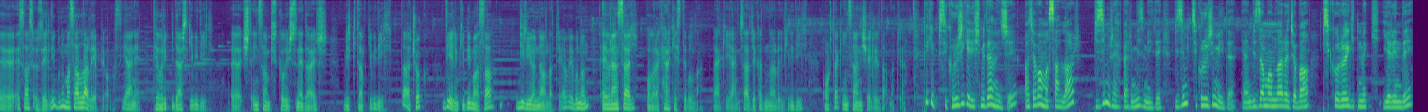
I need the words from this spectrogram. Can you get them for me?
e, esas özelliği bunu masallarla yapıyor olması. Yani teorik bir ders gibi değil. E, işte insan psikolojisine dair bir kitap gibi değil. Daha çok diyelim ki bir masal bir yönünü anlatıyor ve bunun evrensel olarak herkeste bulunan belki yani sadece kadınlarla ilgili değil ortak insani şeyleri de anlatıyor. Peki psikoloji gelişmeden önce acaba masallar bizim rehberimiz miydi? Bizim psikoloji miydi? Yani bir zamanlar acaba psikoloğa gitmek yerinde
